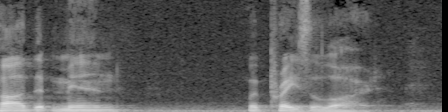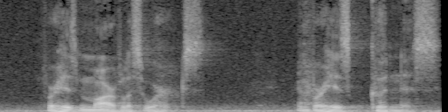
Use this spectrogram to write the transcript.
God, that men would praise the Lord for his marvelous works and for his goodness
